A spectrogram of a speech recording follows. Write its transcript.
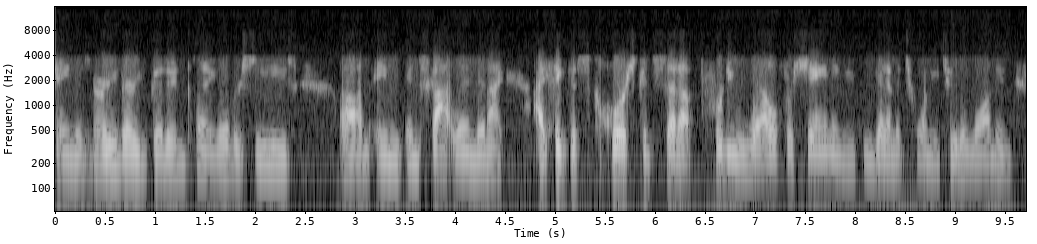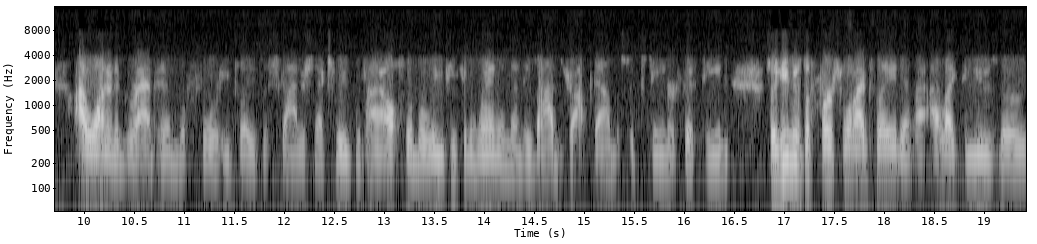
Shane is very, very good in playing overseas um, in, in Scotland. And I, I think this course could set up pretty well for Shane, and you can get him at 22 to 1. And I wanted to grab him before he plays the Scottish next week, which I also believe he can win, and then his odds drop down to 16 or 15. So he was the first one I played, and I, I like to use those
